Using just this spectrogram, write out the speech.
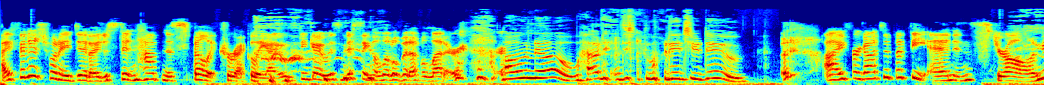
I finished what I did. I just didn't happen to spell it correctly. I think I was missing a little bit of a letter. oh no! How did you, what did you do? I forgot to put the N in strong.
